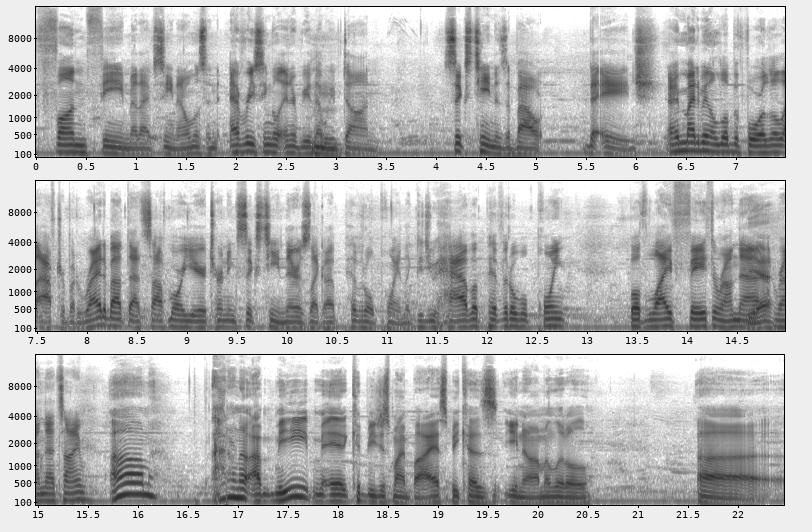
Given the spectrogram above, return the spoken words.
fun theme that I've seen, and almost in every single interview that we've done, 16 is about the age. It might have been a little before, a little after, but right about that sophomore year, turning 16, there's like a pivotal point. Like, did you have a pivotal point, both life, faith, around that Yeah. around that time? Um, I don't know. Uh, me, it could be just my bias because you know I'm a little. Uh,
